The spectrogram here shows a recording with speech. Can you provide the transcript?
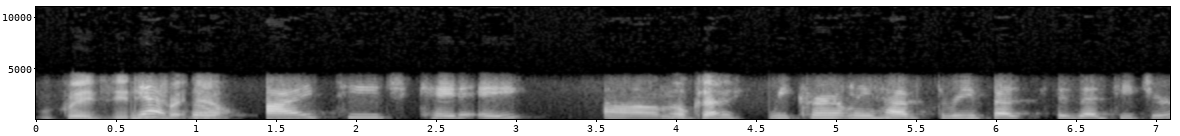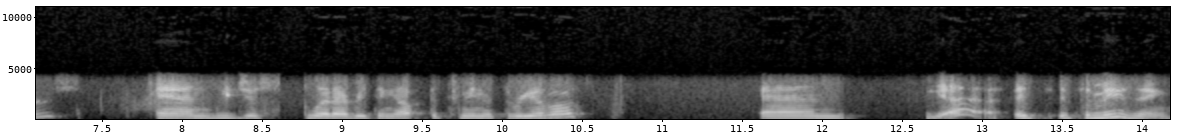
what, grades do you yeah, teach right so now? I teach K to eight. Um, okay. We currently have three phys, phys ed teachers, and we just split everything up between the three of us. And yeah, it's it's amazing.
